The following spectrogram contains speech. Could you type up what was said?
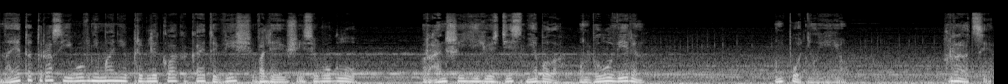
На этот раз его внимание привлекла какая-то вещь, валяющаяся в углу. Раньше ее здесь не было, он был уверен. Он поднял ее. Рация.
